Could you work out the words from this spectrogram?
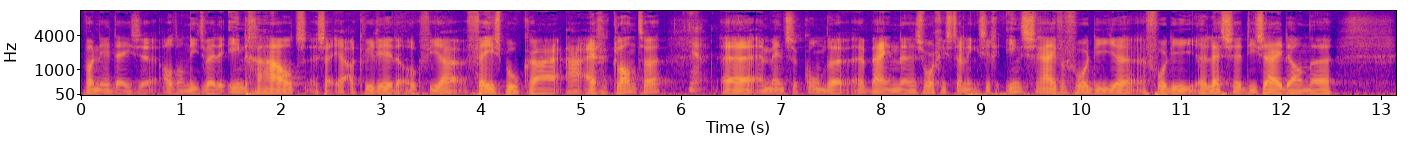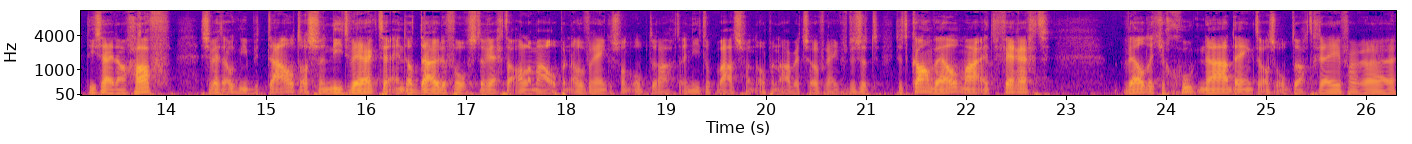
Wanneer deze al dan niet werden ingehaald. Zij acquireerde ook via Facebook haar, haar eigen klanten. Ja. Uh, en mensen konden uh, bij een uh, zorginstelling zich inschrijven voor die, voor die lessen die zij, dan, die zij dan gaf. Ze werd ook niet betaald als ze niet werkte. En dat duidde volgens de rechter allemaal op een overeenkomst van opdracht. En niet op basis van op een arbeidsovereenkomst. Dus het, het kan wel, maar het vergt wel dat je goed nadenkt als opdrachtgever uh,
